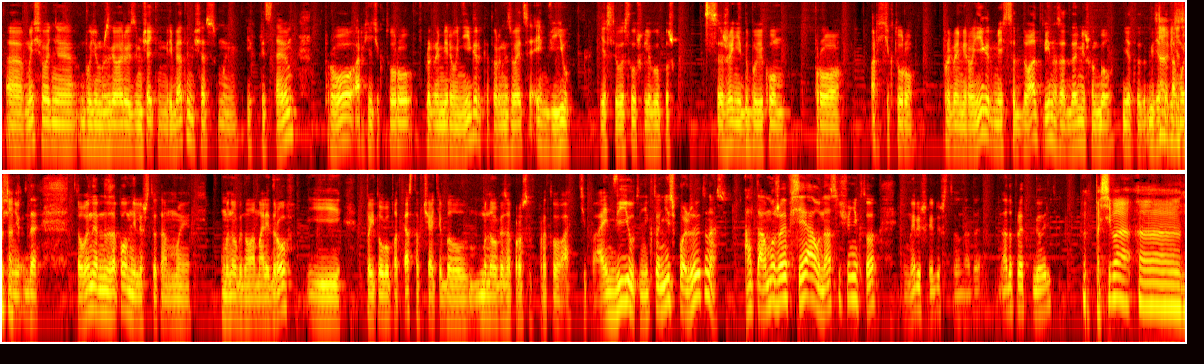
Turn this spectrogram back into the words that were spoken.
Э, мы сегодня будем разговаривать с замечательными ребятами. Сейчас мы их представим про архитектуру в программировании игр, который называется MVU. Если вы слушали выпуск с Женей Дубовиком про архитектуру программирования игр месяца два-три назад, да, Миш, он был где-то где да, там где осенью, так. да, то вы, наверное, запомнили, что там мы много наломали дров, и по итогу подкаста в чате было много запросов про то, а типа, а MVU-то никто не использует у нас. А там уже все, а у нас еще никто. Мы решили, что надо, надо про это поговорить. Спасибо. Э,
